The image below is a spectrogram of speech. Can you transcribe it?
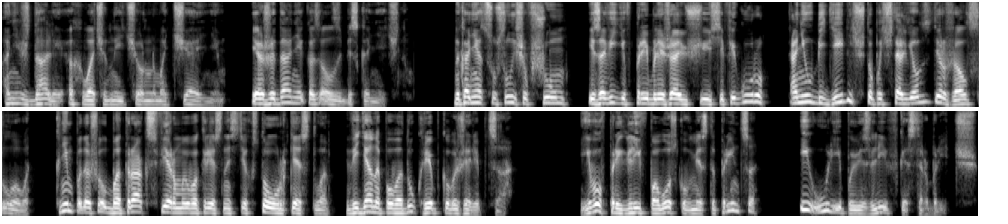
Они ждали, охваченные черным отчаянием, и ожидание казалось бесконечным. Наконец, услышав шум, и, завидев приближающуюся фигуру, Они убедились, что почтальон сдержал слово. К ним подошел батрак с фермы в окрестностях Стоуркестла, ведя на поводу крепкого жеребца. Его впрягли в повозку вместо принца, и ульи повезли в Кестербридж.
